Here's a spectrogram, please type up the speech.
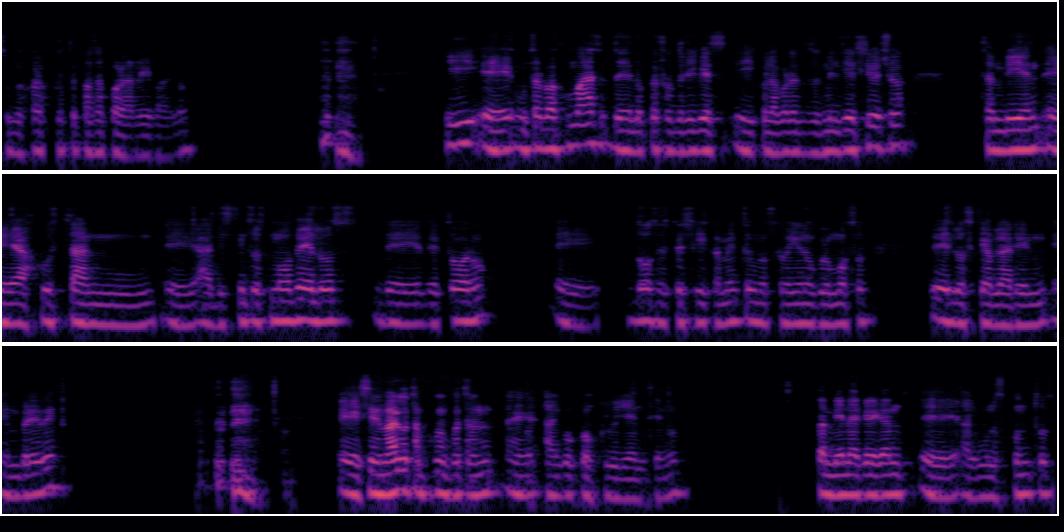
su mejor ajuste pasa por arriba, ¿no? Y un trabajo más de López Rodríguez y colaboradores de 2018 también eh, ajustan eh, a distintos modelos de, toro, eh, dos específicamente, uno sobre uno grumoso, de los que hablaré en, breve. sin embargo, tampoco encuentran algo concluyente. ¿no? También agregan algunos puntos,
